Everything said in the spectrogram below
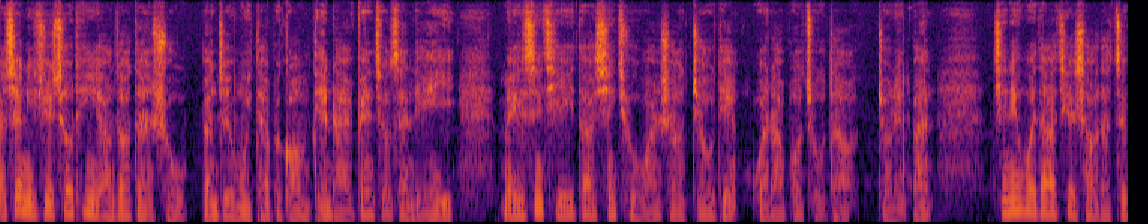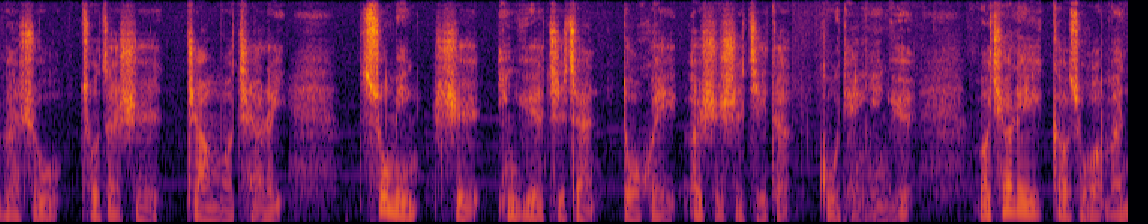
感谢你继续收听《杨照谈书》。本节目以台北广播电台 FM 九三点一，每个星期一到星期五晚上九点为大家播出到九点半。今天为大家介绍的这本书，作者是 John Mauceri，书名是《音乐之战：夺回二十世纪的古典音乐》。Mauceri 告诉我们，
